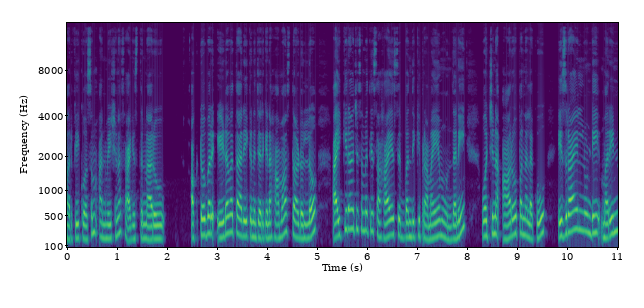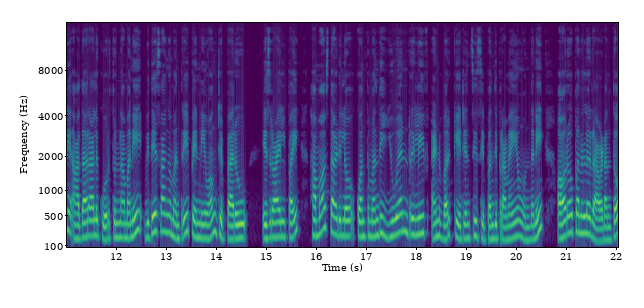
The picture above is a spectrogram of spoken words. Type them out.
మర్ఫీ కోసం అన్వేషణ సాగిస్తున్నారు. అక్టోబర్ ఏడవ తారీఖున జరిగిన హమాస్ దాడుల్లో ఐక్యరాజ్యసమితి సహాయ సిబ్బందికి ప్రమేయం ఉందని వచ్చిన ఆరోపణలకు ఇజ్రాయెల్ నుండి మరిన్ని ఆధారాలు కోరుతున్నామని విదేశాంగ మంత్రి పెన్నీవాంగ్ చెప్పారు. ఇజ్రాయెల్పై హమాస్ దాడిలో కొంతమంది UN relief and work agency సిబ్బంది ప్రమేయం ఉందని ఆరోపణలు రావడంతో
